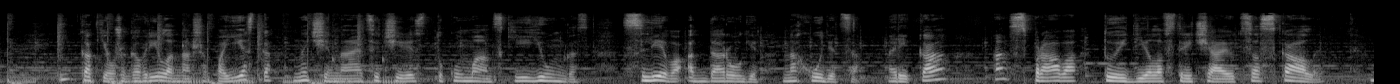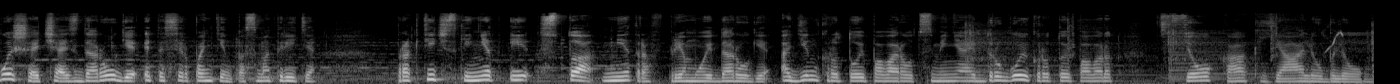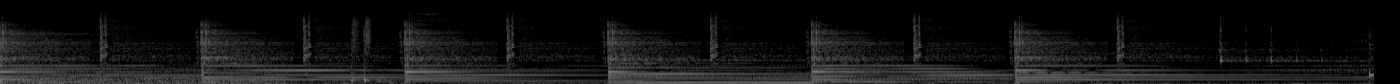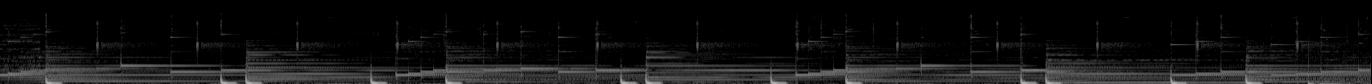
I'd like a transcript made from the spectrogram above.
И, как я уже говорила, наша поездка начинается через Тукуманский Юнгас. Слева от дороги находится река, а справа то и дело встречаются скалы. Большая часть дороги – это серпантин, посмотрите – Практически нет и 100 метров прямой дороги. Один крутой поворот сменяет другой крутой поворот. Все как я люблю.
